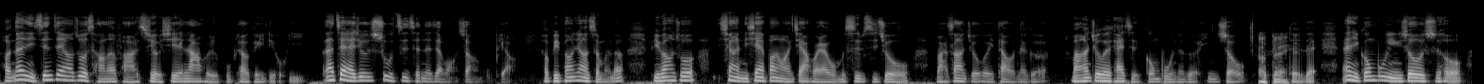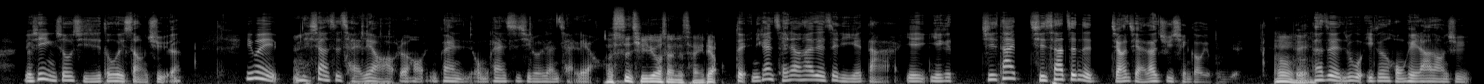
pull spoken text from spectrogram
好、哦，那你真正要做长的，反而是有些拉回的股票可以留意。那再来就是数字真的在往上的股票，好，比方像什么呢？比方说，像你现在放完假回来，我们是不是就马上就会到那个，马上就会开始公布那个营收啊？对，对不对？那你公布营收的时候，有些营收其实都会上去啊，因为像是材料好了哈，你看我们看四七六三材料，四七六三的材料，对，你看材料，它在这里也打，也也，其实它其实它真的讲起来，它距前高也不远，嗯，对，它这如果一根红黑拉上去，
